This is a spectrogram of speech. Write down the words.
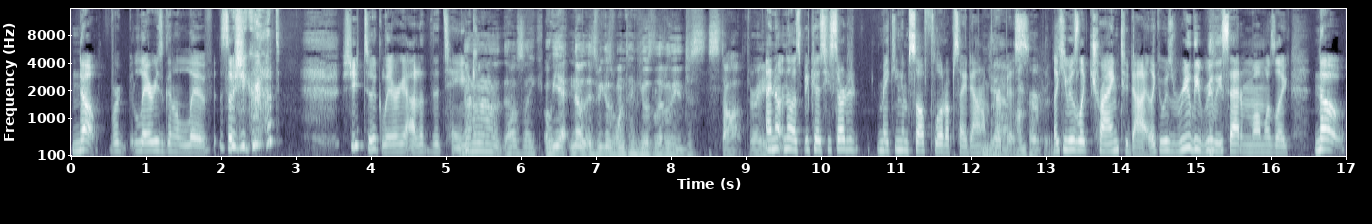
no, we're Larry's gonna live." So she grabbed, she took Larry out of the tank. No, no, no, no. That was like, oh yeah, no. It's because one time he was literally just stopped, right? I know, no, it's because he started making himself float upside down on Yeah, purpose. on purpose. Like he was like trying to die. Like it was really, really sad. And my mom was like, "No,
